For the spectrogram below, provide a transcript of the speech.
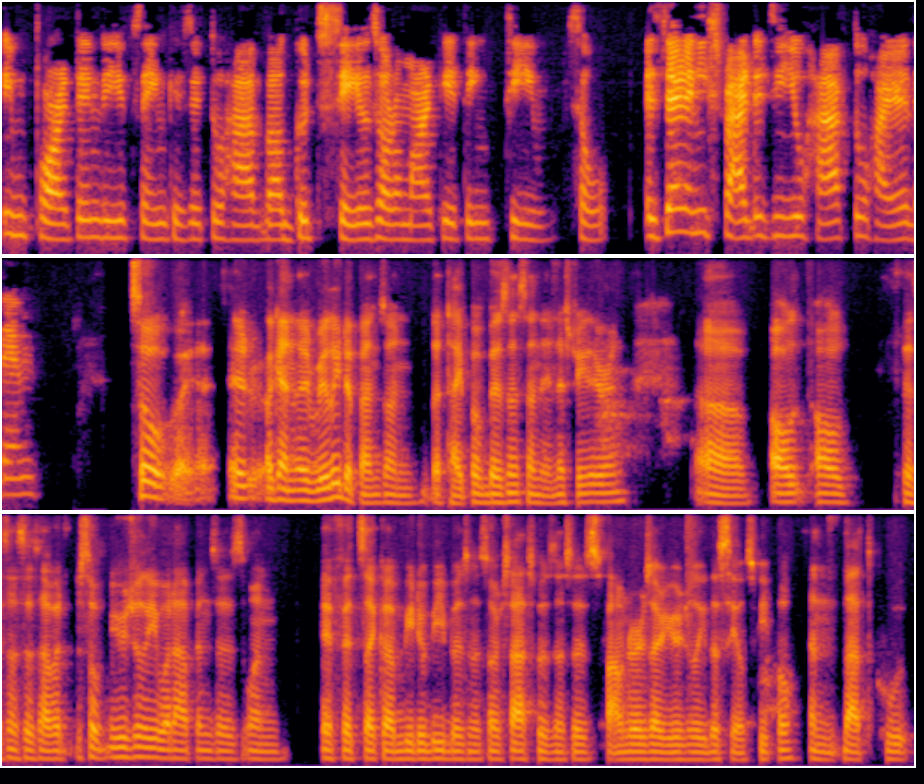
important do you think is it to have a good sales or a marketing team? So, is there any strategy you have to hire them? So, uh, it, again, it really depends on the type of business and the industry they're in. Uh, all all businesses have it. So usually, what happens is when if it's like a B two B business or SaaS businesses, founders are usually the salespeople, and that's who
